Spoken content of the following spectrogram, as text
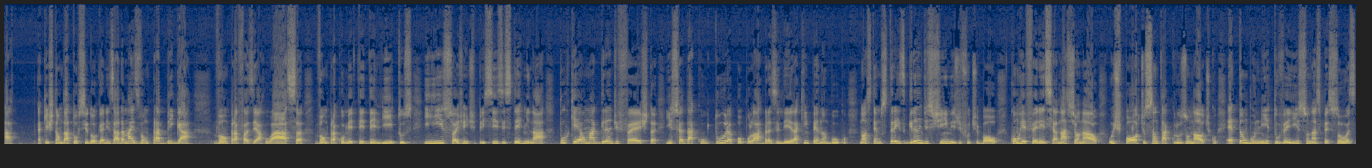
a, a questão da torcida organizada, mas vão para brigar vão para fazer arruaça, vão para cometer delitos, e isso a gente precisa exterminar, porque é uma grande festa, isso é da cultura popular brasileira. Aqui em Pernambuco, nós temos três grandes times de futebol com referência nacional: o esporte, o Santa Cruz, o Náutico. É tão bonito ver isso nas pessoas,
